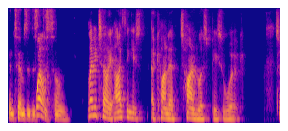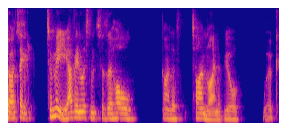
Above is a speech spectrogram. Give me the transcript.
in terms of this Well, the song. Let me tell you, I think it's a kind of timeless piece of work. So Thanks. I think, to me, having listened to the whole kind of timeline of your work,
